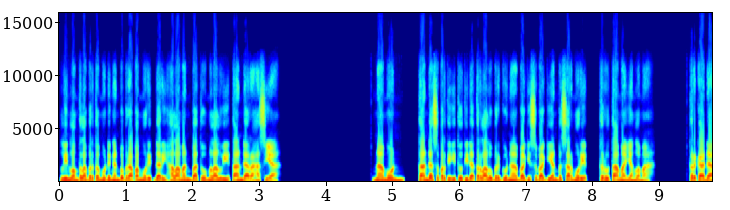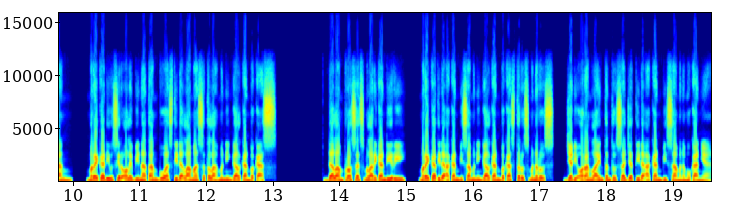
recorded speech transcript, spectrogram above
Lin Long telah bertemu dengan beberapa murid dari halaman batu melalui tanda rahasia. Namun, Tanda seperti itu tidak terlalu berguna bagi sebagian besar murid, terutama yang lemah. Terkadang, mereka diusir oleh binatang buas tidak lama setelah meninggalkan bekas. Dalam proses melarikan diri, mereka tidak akan bisa meninggalkan bekas terus-menerus, jadi orang lain tentu saja tidak akan bisa menemukannya.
